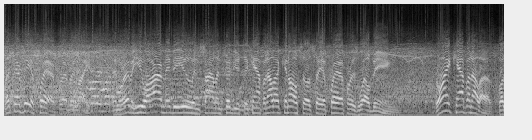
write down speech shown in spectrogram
Let there be a prayer for every light. And wherever you are, maybe you, in silent tribute to Campanella, can also say a prayer for his well-being. Roy Campanella, for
